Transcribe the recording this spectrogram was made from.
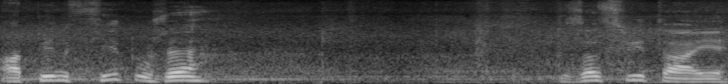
А пінг-хід уже зацвітає.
